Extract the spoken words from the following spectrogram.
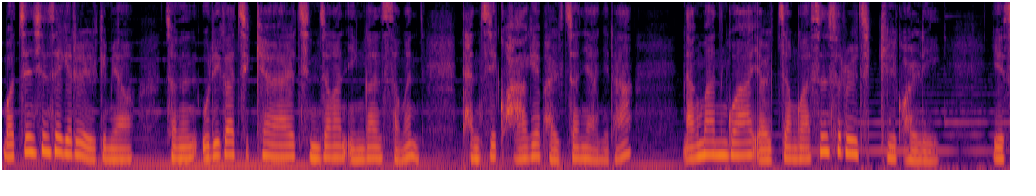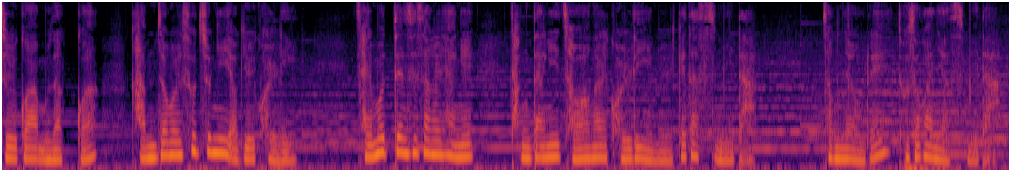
멋진 신세계를 읽으며 저는 우리가 지켜야 할 진정한 인간성은 단지 과학의 발전이 아니라 낭만과 열정과 순수를 지킬 권리, 예술과 문학과 감정을 소중히 여길 권리, 잘못된 세상을 향해 당당히 저항할 권리임을 깨닫습니다. 정여울의 도서관이었습니다.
